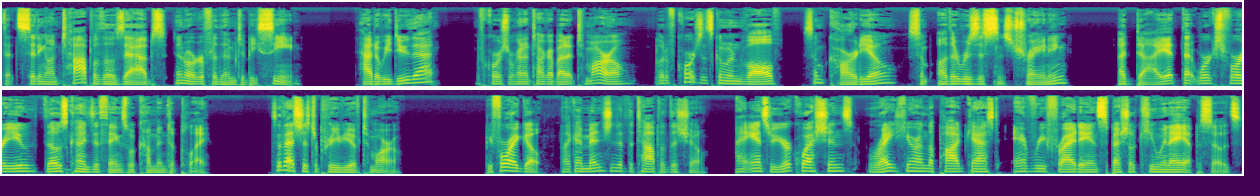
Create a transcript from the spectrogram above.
that's sitting on top of those abs in order for them to be seen. How do we do that? Of course, we're going to talk about it tomorrow, but of course, it's going to involve some cardio, some other resistance training, a diet that works for you. Those kinds of things will come into play. So that's just a preview of tomorrow. Before I go, like I mentioned at the top of the show, I answer your questions right here on the podcast every Friday in special Q&A episodes.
